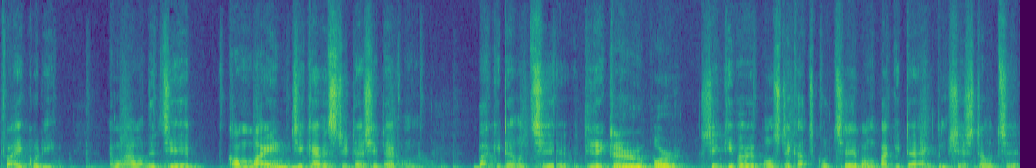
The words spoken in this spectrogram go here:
ট্রাই করি এবং আমাদের যে কম্বাইন্ড যে কেমিস্ট্রিটা সেটা এখন বাকিটা হচ্ছে ডিরেক্টরের উপর, সে কীভাবে পোস্টে কাজ করছে এবং বাকিটা একদম শেষটা হচ্ছে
